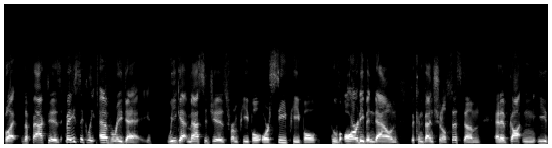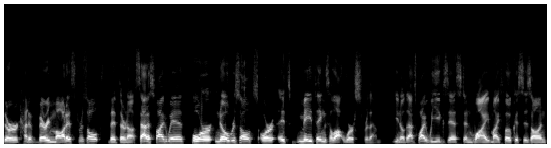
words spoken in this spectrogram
But the fact is, basically every day, we get messages from people or see people who've already been down the conventional system and have gotten either kind of very modest results that they're not satisfied with, or no results, or it's made things a lot worse for them. You know, that's why we exist and why my focus is on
